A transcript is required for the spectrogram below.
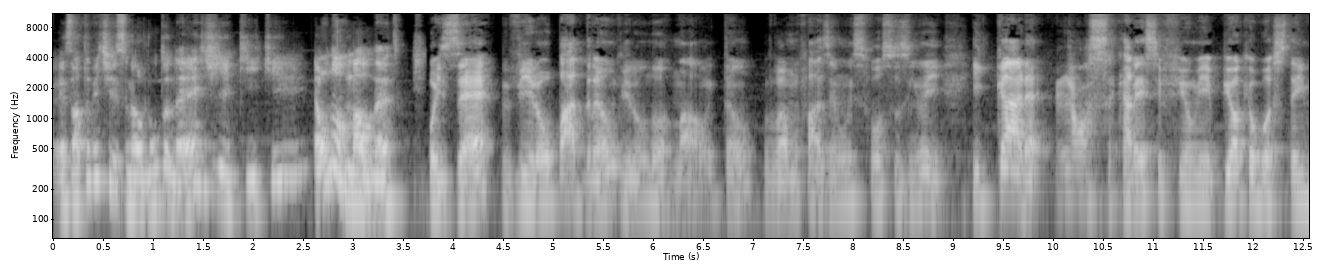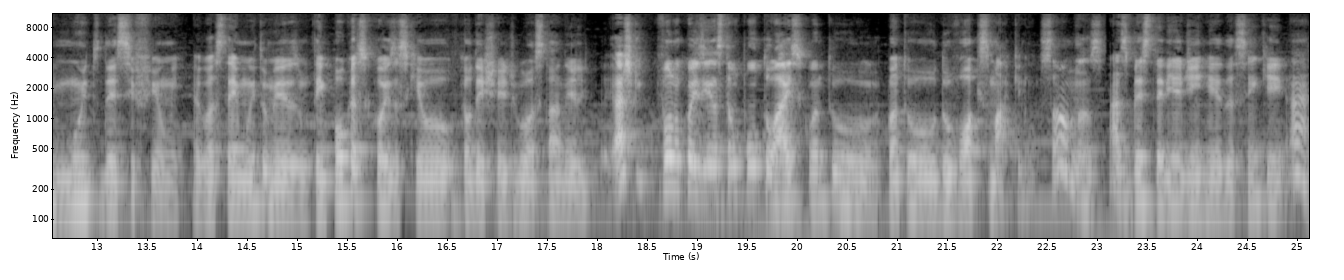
exatamente isso, né? O mundo nerd geek é o normal, né? Pois é, virou padrão, virou normal, então vamos fazer um esforçozinho aí. E cara, nossa, cara, esse filme, pior que eu gostei muito desse filme. Eu gostei muito mesmo. Tem poucas coisas que eu, que eu deixei de gostar nele. Acho que foram coisinhas tão pontuais quanto quanto o do Vox Machina. Só umas as besteirinhas de enredo assim que, ah,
